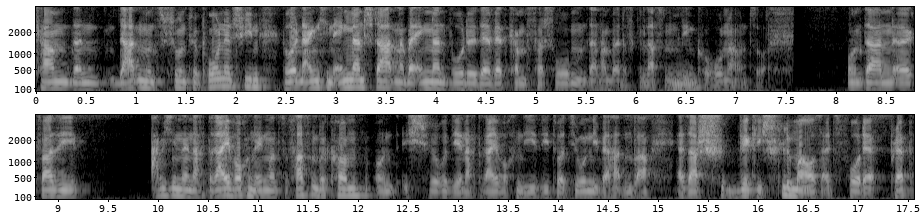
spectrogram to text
kam dann, da hatten wir uns schon für Polen entschieden. Wir wollten eigentlich in England starten, aber England wurde der Wettkampf verschoben und dann haben wir das gelassen mhm. wegen Corona und so. Und dann äh, quasi habe ich ihn dann nach drei Wochen irgendwann zu fassen bekommen und ich schwöre dir, nach drei Wochen die Situation, die wir hatten, war, er sah sch wirklich schlimmer aus als vor der Prep.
